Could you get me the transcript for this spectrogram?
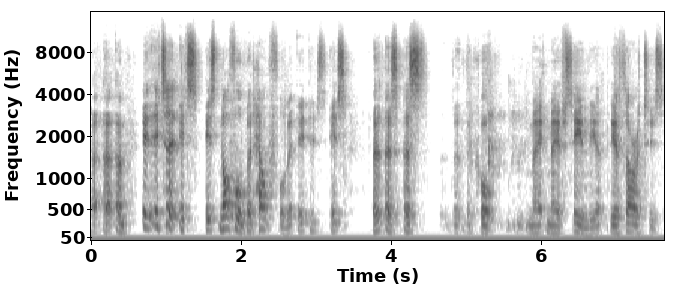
Uh, uh, um, it, it's a, it's it's novel but helpful. It, it's it's as as the, the court may, may have seen the the authorities.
